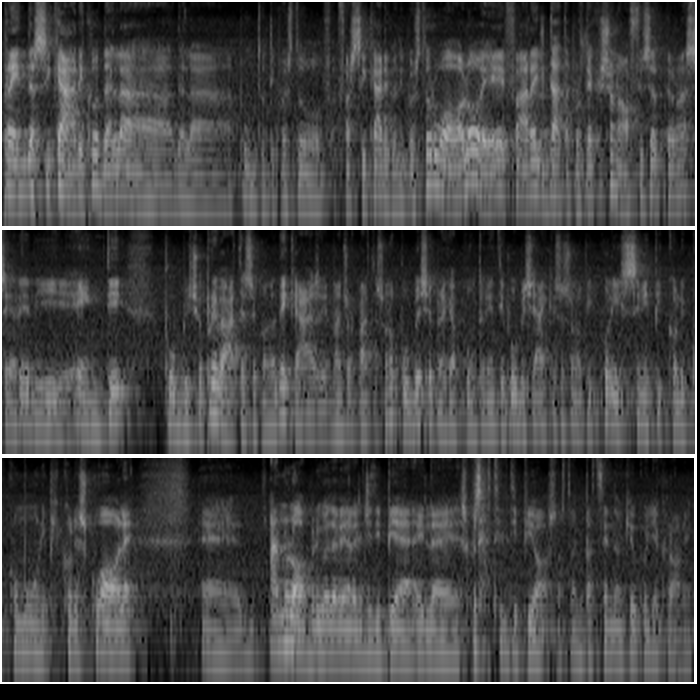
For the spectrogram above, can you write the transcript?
prendersi carico della, della, appunto, di questo, farsi carico di questo ruolo e fare il data protection officer per una serie di enti pubblici o privati a seconda dei casi, la maggior parte sono pubblici perché appunto gli enti pubblici anche se sono piccolissimi, piccoli comuni, piccole scuole, eh, hanno l'obbligo di avere il GDPR, il, scusate il DPO, sto impazzendo anch'io con gli acronimi.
